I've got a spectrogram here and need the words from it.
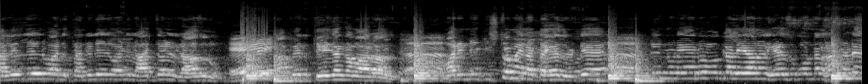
తల్లి లేని వాడిని తండ్రి లేని వాడిని రాజ్యాన్ని రాజును. నా పేరు తేజంగ మహారాజు మరి నీకు ఇష్టమైనట్టు అయ్యేది ఉంటే నిన్ను నేను కళ్యాణం చేసుకుంటాను. అంటే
